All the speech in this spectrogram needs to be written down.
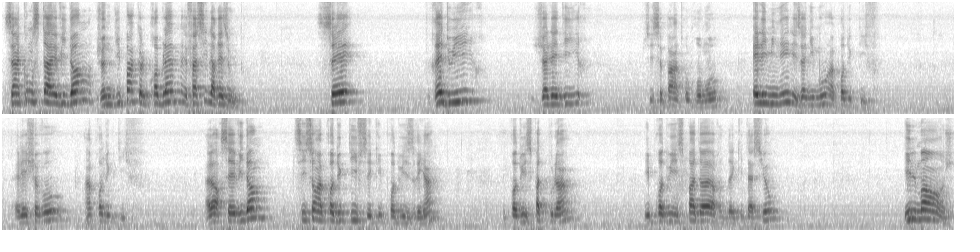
C'est un constat évident, je ne dis pas que le problème est facile à résoudre. C'est réduire, j'allais dire, si ce n'est pas un trop gros mot, éliminer les animaux improductifs et les chevaux improductifs. Alors c'est évident, s'ils sont improductifs, c'est qu'ils ne produisent rien, ils ne produisent pas de poulains, ils produisent pas d'heures d'équitation, ils mangent,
